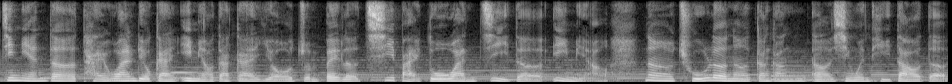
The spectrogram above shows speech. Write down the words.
今年的台湾流感疫苗大概有准备了七百多万剂的疫苗。那除了呢，刚刚呃新闻提到的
